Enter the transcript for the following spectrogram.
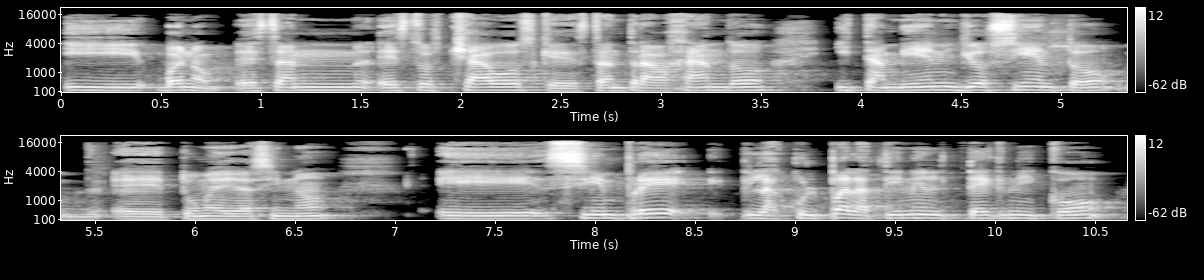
Y bueno, están estos chavos que están trabajando y también yo siento, eh, tú me dirás si no, eh, siempre la culpa la tiene el técnico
